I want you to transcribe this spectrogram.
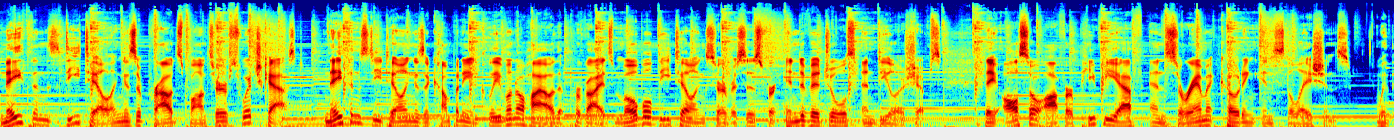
Nathan's Detailing is a proud sponsor of Switchcast. Nathan's Detailing is a company in Cleveland, Ohio that provides mobile detailing services for individuals and dealerships. They also offer PPF and ceramic coating installations. With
